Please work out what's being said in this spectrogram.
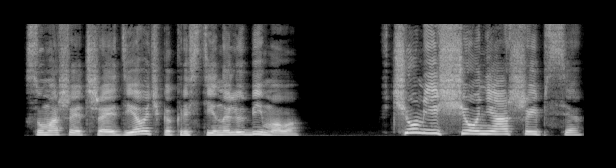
сумасшедшая девочка Кристина Любимова. В чем еще не ошибся?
